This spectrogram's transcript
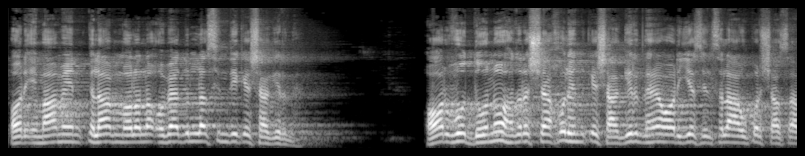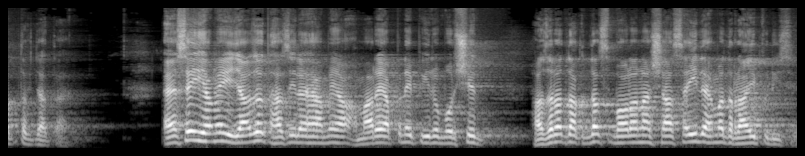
اور امام انقلاب مولانا عبید اللہ سندھی کے شاگرد ہیں۔ اور وہ دونوں حضرت شیخ الہند کے شاگرد ہیں اور یہ سلسلہ اوپر شاہ صاحب تک جاتا ہے۔ ایسے ہی ہمیں اجازت حاصل ہے، ہمیں ہمارے اپنے پیر و مرشد حضرت اقدس مولانا شاہ سعید احمد رائے پوری سے۔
